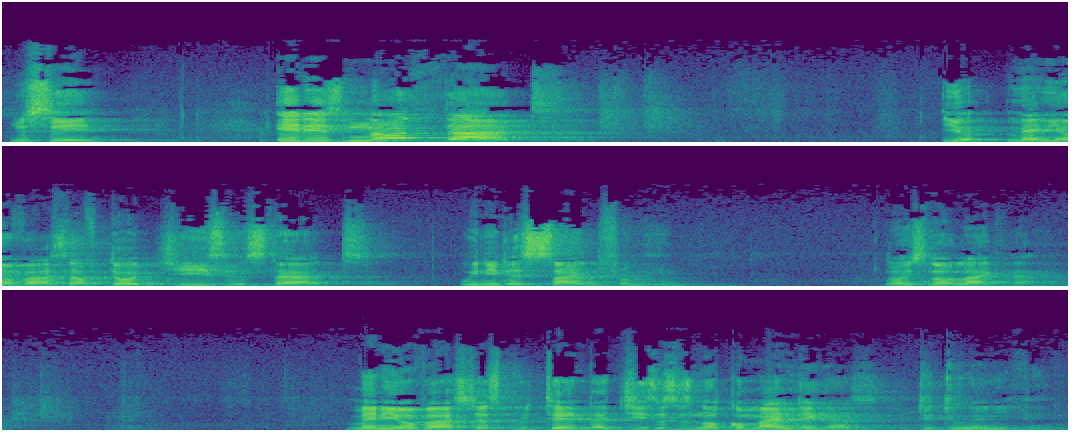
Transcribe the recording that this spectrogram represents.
You see, it is not that you, many of us have told Jesus that we need a sign from Him. No, it's not like that. Many of us just pretend that Jesus is not commanding us to do anything.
